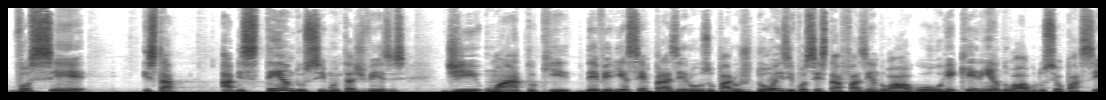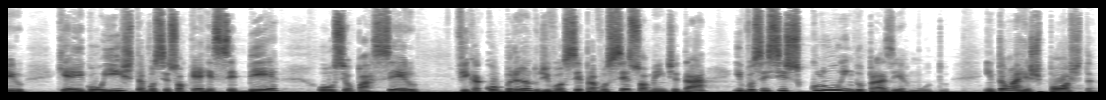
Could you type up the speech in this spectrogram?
Você está abstendo-se muitas vezes de um ato que deveria ser prazeroso para os dois e você está fazendo algo ou requerendo algo do seu parceiro que é egoísta, você só quer receber, ou o seu parceiro fica cobrando de você para você somente dar e vocês se excluem do prazer mútuo. Então a resposta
